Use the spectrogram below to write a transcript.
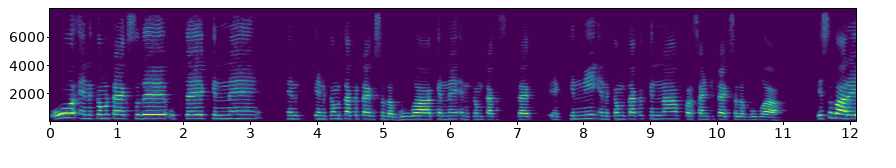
ਉਹ ਇਨਕਮ ਟੈਕਸ ਦੇ ਉੱਤੇ ਕਿੰਨੇ ਇਨਕਮ ਤੱਕ ਟੈਕਸ ਲੱਗੂਗਾ, ਕਿੰਨੇ ਇਨਕਮ ਟੈਕਸ ਕਿੰਨੀ ਇਨਕਮ ਤੱਕ ਕਿੰਨਾ ਪਰਸੈਂਟ ਟੈਕਸ ਲੱਗੂਗਾ, ਇਸ ਬਾਰੇ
